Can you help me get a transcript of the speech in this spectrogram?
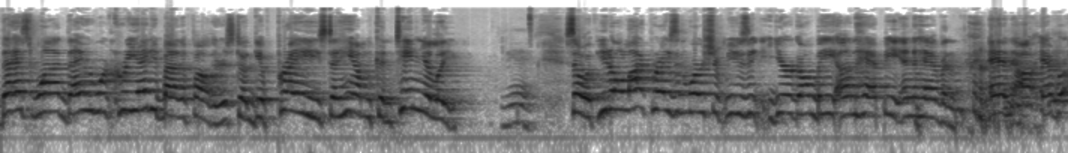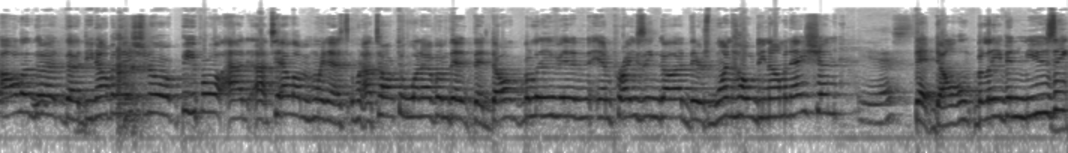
That's why they were created by the fathers to give praise to Him continually. Yes. So if you don't like praise and worship music, you're going to be unhappy in heaven. and uh, ever, all of the, the denominational people, I, I tell them when I, when I talk to one of them that, that don't believe in, in praising God, there's one whole denomination Yes. That don't believe in music.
